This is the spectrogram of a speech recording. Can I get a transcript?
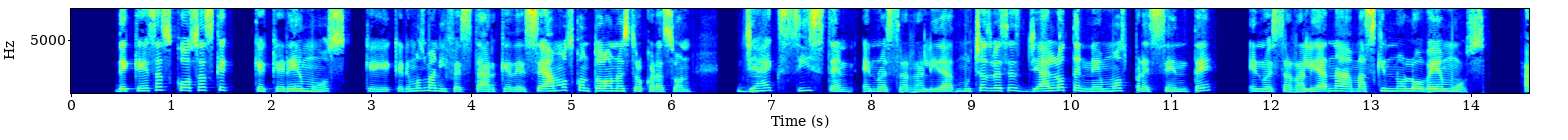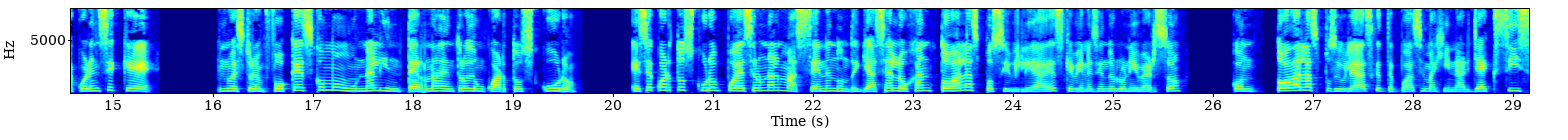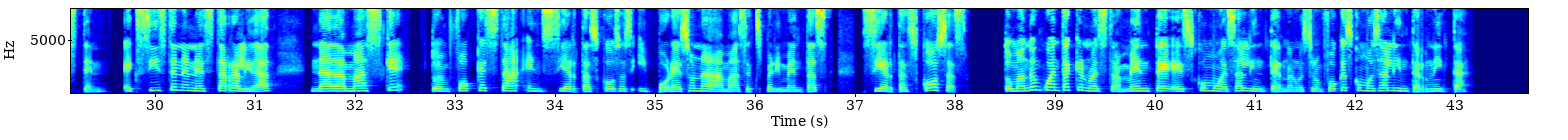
de que esas cosas que, que queremos, que queremos manifestar, que deseamos con todo nuestro corazón, ya existen en nuestra realidad. Muchas veces ya lo tenemos presente en nuestra realidad, nada más que no lo vemos. Acuérdense que nuestro enfoque es como una linterna dentro de un cuarto oscuro. Ese cuarto oscuro puede ser un almacén en donde ya se alojan todas las posibilidades que viene siendo el universo, con todas las posibilidades que te puedas imaginar. Ya existen, existen en esta realidad, nada más que tu enfoque está en ciertas cosas y por eso nada más experimentas ciertas cosas. Tomando en cuenta que nuestra mente es como esa linterna, nuestro enfoque es como esa linternita,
